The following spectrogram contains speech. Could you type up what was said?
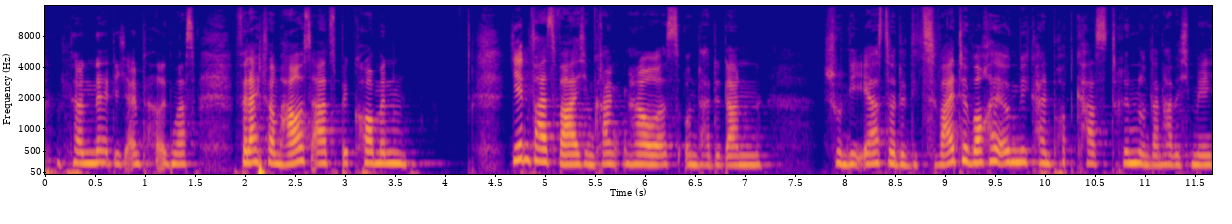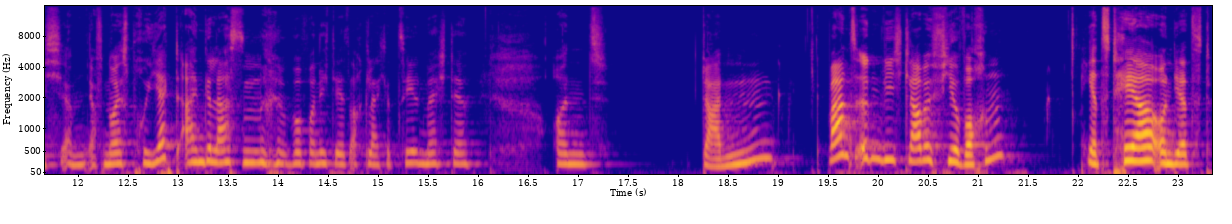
dann hätte ich einfach irgendwas vielleicht vom Hausarzt bekommen. Jedenfalls war ich im Krankenhaus und hatte dann schon die erste oder die zweite Woche irgendwie kein Podcast drin und dann habe ich mich ähm, auf ein neues Projekt eingelassen, wovon ich dir jetzt auch gleich erzählen möchte. Und dann waren es irgendwie, ich glaube, vier Wochen jetzt her und jetzt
